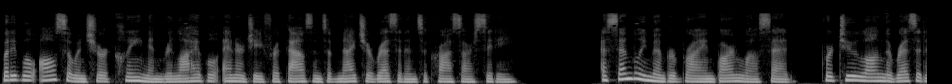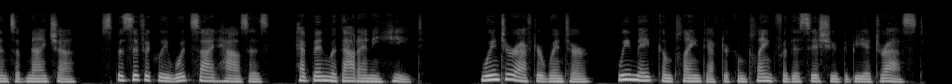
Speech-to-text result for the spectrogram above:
but it will also ensure clean and reliable energy for thousands of NYCHA residents across our city. Assemblymember Brian Barnwell said, For too long, the residents of NYCHA, specifically Woodside houses, have been without any heat. Winter after winter, we made complaint after complaint for this issue to be addressed.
